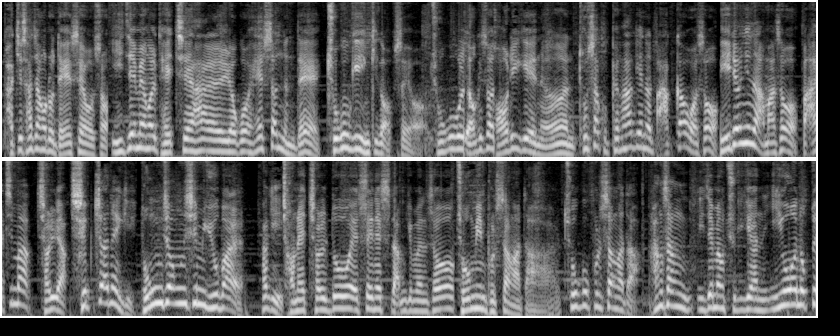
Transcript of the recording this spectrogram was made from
바지 사장으로 내세워서 이재명을 대체하려고 했었는데 조국이 인기가 없어요. 조국을 여기서 버리기에는 토사구팽하기에는 아까워서 미련이 남아서 마지막 전략 즙짜내기 동정심 유발하기 전해철도 SNS 남기면서 조민 불쌍하다. 조국 불쌍하다. 항상 이재명 죽이게 하는 이원욱도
